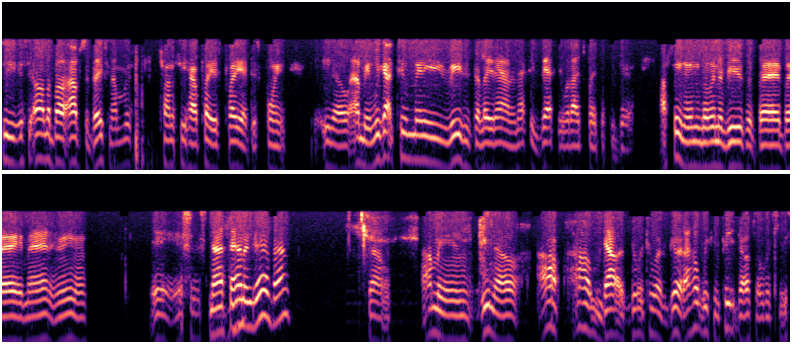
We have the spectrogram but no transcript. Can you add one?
see. It's all about observation. I'm just trying to see how players play at this point. You know, I mean, we got too many reasons to lay down, and that's exactly what I expect us to do. I've seen in the interviews with Barry, Barry, man, and you know, it's it's not mm-hmm. sounding good, bro. So, I mean, you know, I I hope Dallas do it to us good. I hope we compete though, so at least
